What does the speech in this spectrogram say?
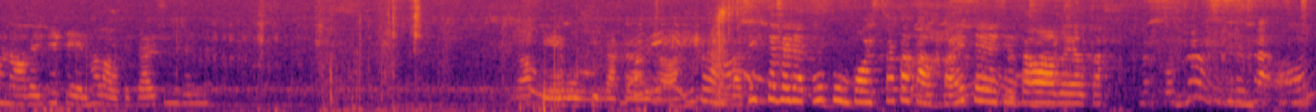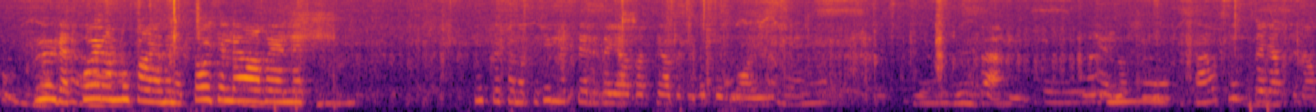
Sinne aaveen eteen halauke täysyydelle. Sitä koiraa. Hyvä. Sitten vedät hupun pois takakautta eteen sieltä aaveelta. Pyydät koiran mukaan ja menet toiselle aaveelle. Sitten sanotte sille terve ja otat sieltä se hupu pois. Hyvä. Sitten jatketaan.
